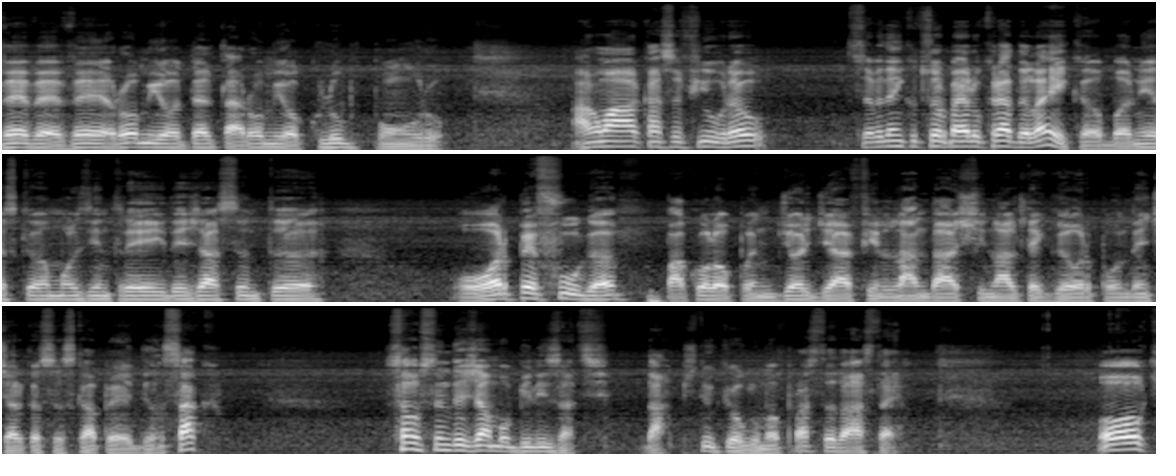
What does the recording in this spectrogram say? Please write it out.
www.romeodeltaromeoclub.ru Acum, ca să fiu rău, să vedem câți ori mai lucrat de la ei, că bănuiesc că mulți dintre ei deja sunt uh, ori pe fugă, pe acolo, până Georgia, Finlanda și în alte găuri pe unde încearcă să scape din sac, sau sunt deja mobilizați. Da, știu că e o glumă proastă, dar asta e. Ok,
